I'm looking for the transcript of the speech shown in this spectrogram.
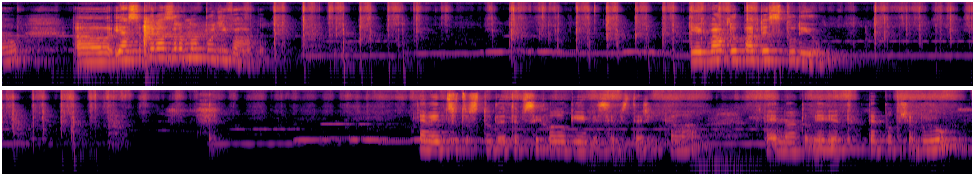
Uh, já se teda zrovna podívám, Jak vám dopadne studium? Nevím, co to studujete psychologii, myslím, jste říkala. Je na to vědět, nepotřebuju.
